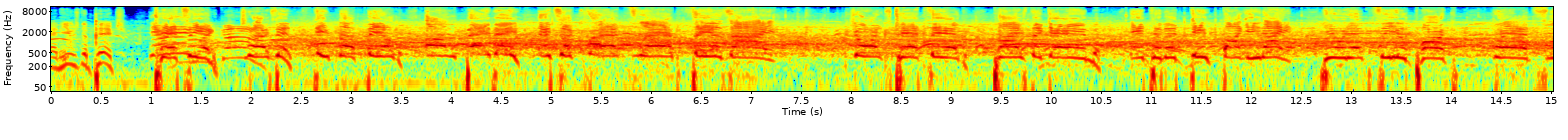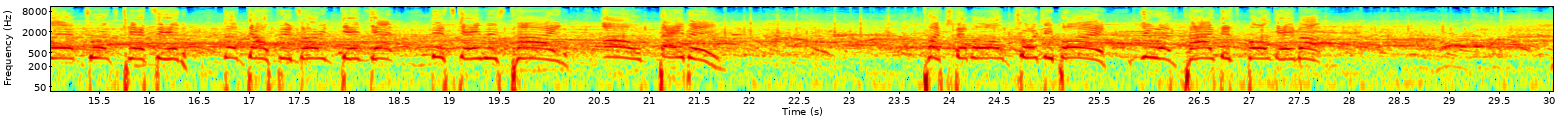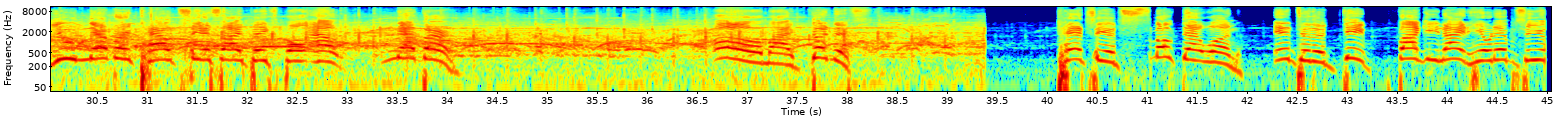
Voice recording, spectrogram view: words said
And here's the pitch. There Can't it see is! him. My God. Drives in. Deep left field. Oh, baby. It's a grand slam. CSI. George Kantzian ties the game into the deep foggy night here at MCU Park. Grand slam. George Kantzian. The Dolphins aren't dead yet. This game is tied. Oh, baby. Touch them all, Georgie boy. You have tied this ball game up. You never count CSI baseball out. Never. Oh my goodness. Kantzian smoked that one into the deep foggy night here at MCU.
